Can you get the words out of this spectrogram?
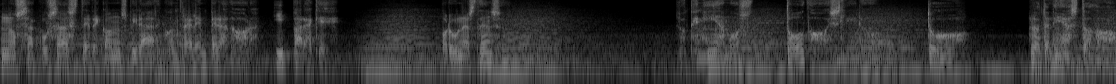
Nos acusaste de conspirar contra el emperador. ¿Y para qué? ¿Por un ascenso? Lo teníamos todo, Sliro. Tú lo tenías todo.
